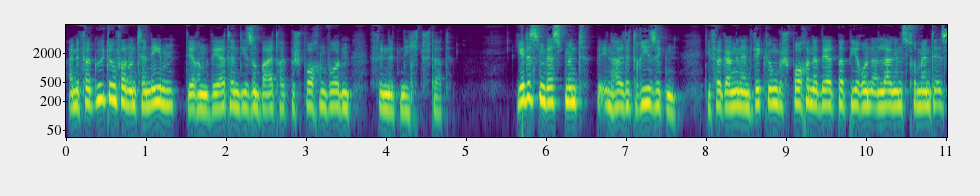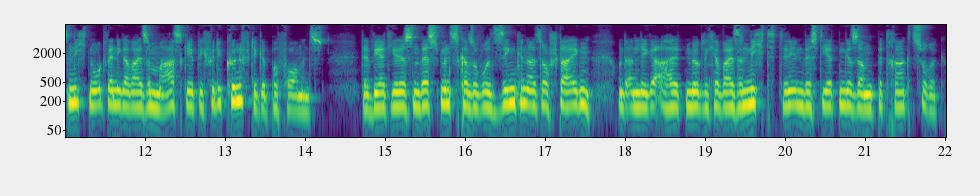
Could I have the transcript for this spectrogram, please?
Eine Vergütung von Unternehmen, deren Werte in diesem Beitrag besprochen wurden, findet nicht statt. Jedes Investment beinhaltet Risiken. Die vergangene Entwicklung besprochener Wertpapiere und Anlageinstrumente ist nicht notwendigerweise maßgeblich für die künftige Performance. Der Wert jedes Investments kann sowohl sinken als auch steigen und Anleger erhalten möglicherweise nicht den investierten Gesamtbetrag zurück.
